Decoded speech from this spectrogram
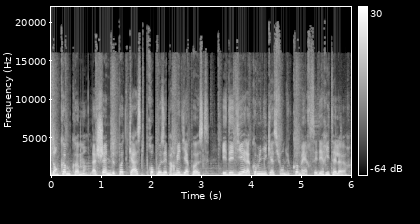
dans Comcom, la chaîne de podcast proposée par Mediapost et dédiée à la communication du commerce et des retailers.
